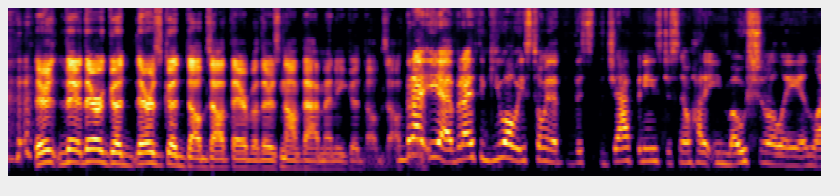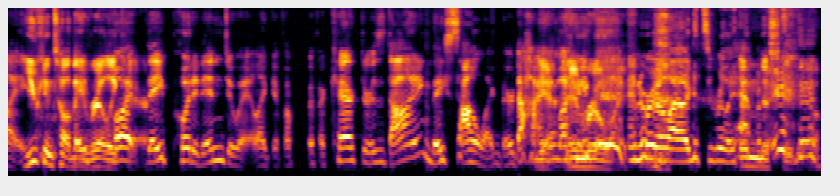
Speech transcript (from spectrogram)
There's there there are good there's good dubs out there, but there's not that many good dubs out but I, there. yeah, but I think you always told me that this the Japanese just know how to emotionally and like you can tell they, really put, care. They put it into it. Like if a if a character is dying, they sound like they're dying. Yeah, like, in real life. In real life, like it's really happening. In the studio.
